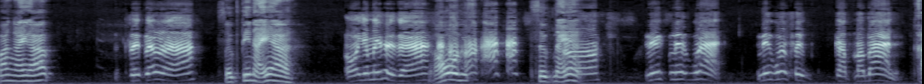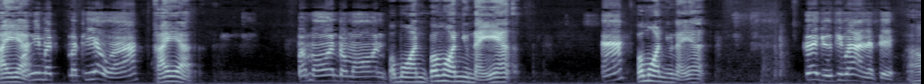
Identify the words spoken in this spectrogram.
ว่าไงครับศึกแล้วเหรอศึกที่ไหนอะ อ๋อ ยังไม่ศึกเหรอเอ้ามีศึกไหนอ๋ออะนึกนึกว่า นึกว่าศึกกลับมาบ้านใครอะวันนี้มามาเที่ยวเหรอใครอะ ประมอนประมอนประมอนประมอนอยู่ไหนอะฮะประมอนอยู่ไหนอะ ก็อยู่ที่บ้านน่ะสิเอา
